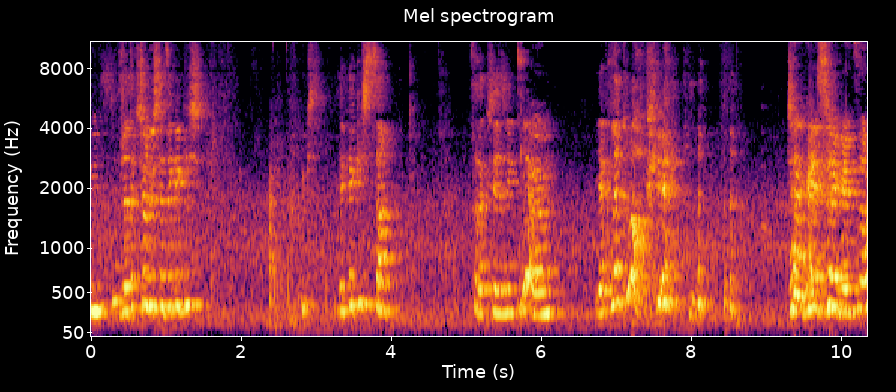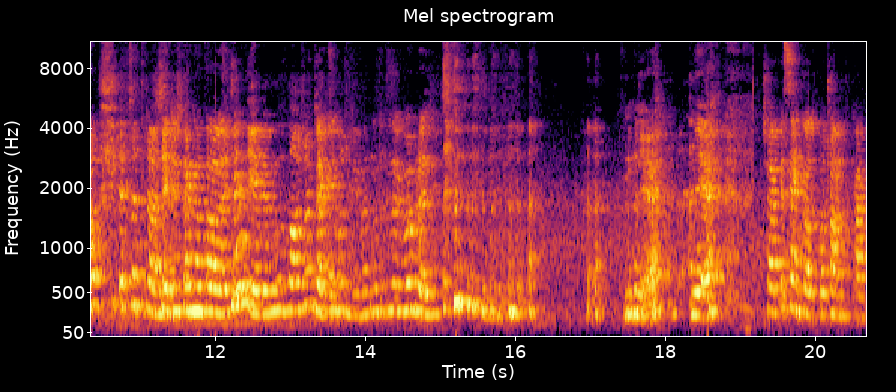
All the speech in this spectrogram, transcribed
Widzicie? Że tak ciągle się jak jakiś... jakiś- Jak jakiś co? Co tak siedzi? Nie wiem. Jak na klopie. Czekaj, czekaj, co? Tronie. Siedzisz tak na toalecie? Nie wiem, może, Czekaj. możliwe. Muszę to sobie wyobrazić. Nie, nie. Trzeba piosenkę od początka.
